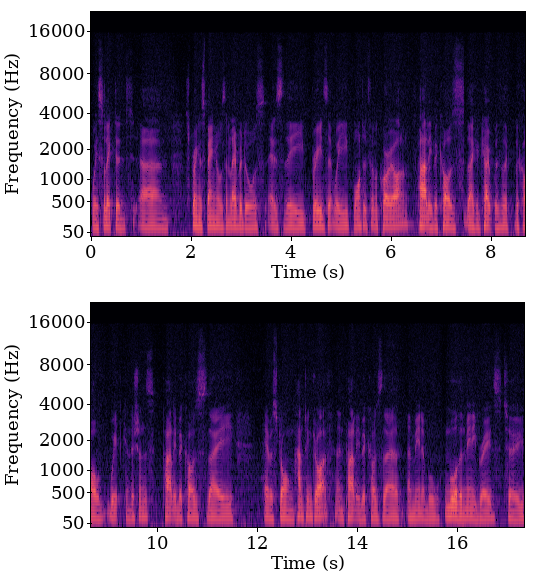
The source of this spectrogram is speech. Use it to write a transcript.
We selected um, Springer Spaniels and Labradors as the breeds that we wanted for Macquarie Island, partly because they could cope with the, the cold, wet conditions, partly because they have a strong hunting drive and partly because they're amenable more than many breeds to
